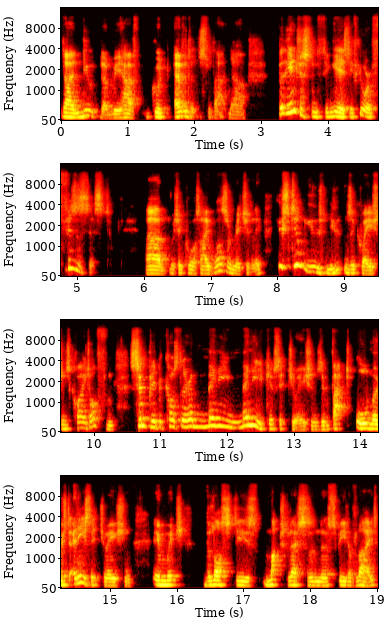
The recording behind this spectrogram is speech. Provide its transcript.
than Newton. We have good evidence for that now. But the interesting thing is, if you're a physicist, um, which of course I was originally, you still use Newton's equations quite often, simply because there are many, many situations, in fact, almost any situation in which velocities much less than the speed of light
